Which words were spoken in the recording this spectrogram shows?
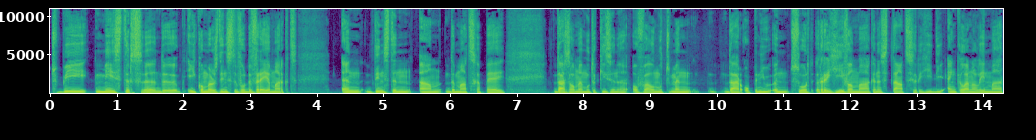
twee meesters: hè, de e-commerce diensten voor de vrije markt en diensten aan de maatschappij. Daar zal men moeten kiezen. Hè. Ofwel moet men daar opnieuw een soort regie van maken, een staatsregie die enkel en alleen maar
